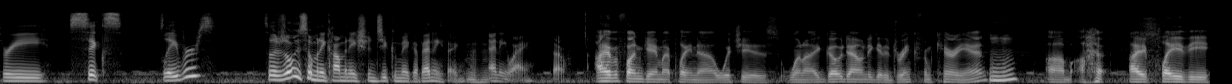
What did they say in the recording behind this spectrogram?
three, six flavors. So there's only so many combinations you can make of anything, anyway. So I have a fun game I play now, which is when I go down to get a drink from Carrie Ann, Mm-hmm. um, I, I play the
